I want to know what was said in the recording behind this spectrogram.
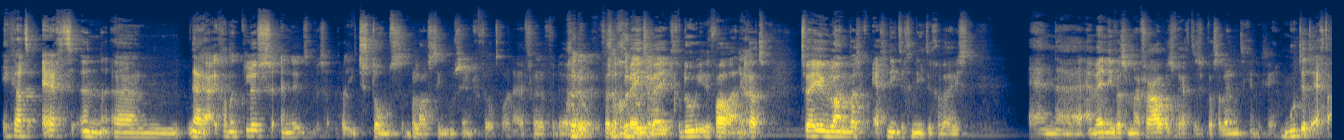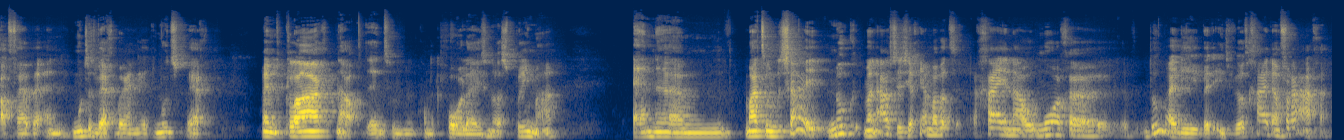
ik had echt een, um, nou ja, ik had een klus en dit was iets stoms, belasting moest ingevuld worden. Even voor de, gedoe, voor de BTW, gedoe in ieder geval. En ja. ik had twee uur lang was ik echt niet te genieten geweest. En, uh, en Wendy was, mijn vrouw was weg, dus ik was alleen met de kinderen. Ik moet het echt af hebben en moet het wegbrengen, het moet weg. Ik ben klaar. Nou, en toen kon ik voorlezen, dat was prima. En, um, maar toen zei Noek, mijn oudste, zegt, ja, maar wat ga je nou morgen doen bij, die, bij de interview? Wat ga je dan vragen?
